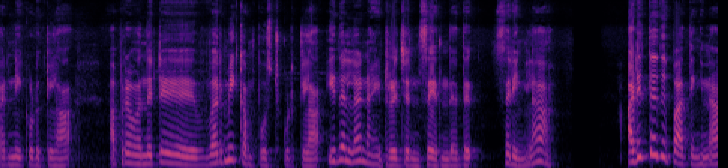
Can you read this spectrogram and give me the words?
தண்ணி கொடுக்கலாம். அப்புறம் வந்துட்டு வர்மி கம்போஸ்ட் கொடுக்கலாம். இதெல்லாம் நைட்ரஜன் சேர்ந்தது. சரிங்களா? அடுத்தது பார்த்தீங்கன்னா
